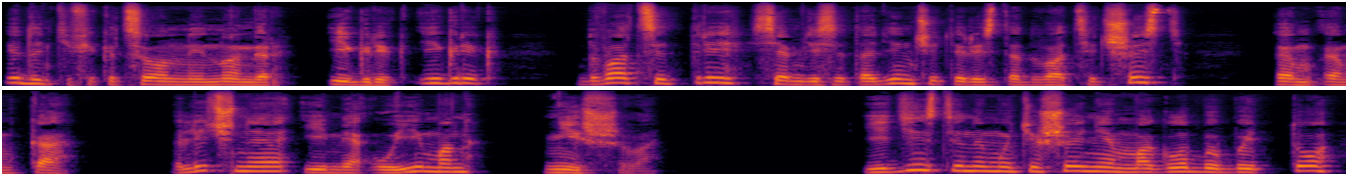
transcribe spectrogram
идентификационный номер YY 23 71 426 ММК. Личное имя Уиман Низшего. Единственным утешением могло бы быть то,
